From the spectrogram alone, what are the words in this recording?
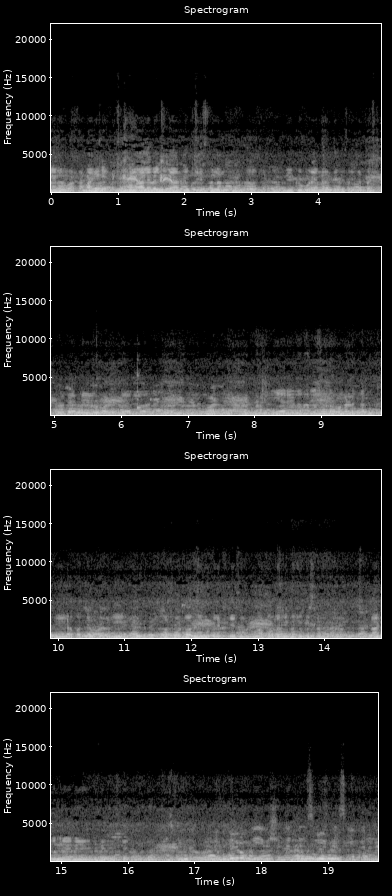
మేము మా లెవెల్ మీద అది చేస్తున్నాము మీకు కూడా ఏమైనా తెలిస్తే చెప్పండి. ఆ ఫోటోలు మేము కలెక్ట్ చేసాము ఆ ఫోటో మీకు చూపిస్తాము. దాంట్లో మీరు ఏమైనా ఐడెంటిఫై చేస్తే. ఈ విషయం మీద తెలిసి సీఎం గారిని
